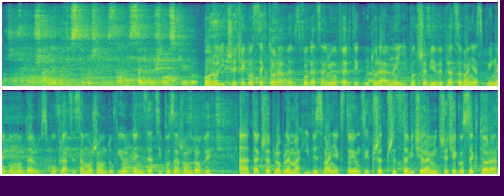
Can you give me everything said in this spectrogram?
Nasze zaproszenie do historycznej sali Sejmu Śląskiego. O roli trzeciego sektora we wzbogacaniu oferty kulturalnej i potrzebie wypracowania spójnego modelu współpracy samorządów i organizacji pozarządowych, a także problemach i wyzwaniach stojących przed przedstawicielami trzeciego sektora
